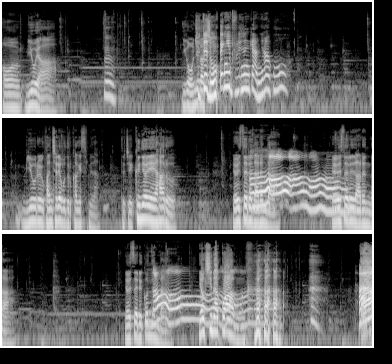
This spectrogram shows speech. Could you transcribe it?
어 미호야, 응. 이거 언제 다 그때 치- 농땡이 부리는 게 아니라고. 미호를 관찰해 보도록 하겠습니다. 도대체 그녀의 하루 열쇠를 아, 나른다. 아, 아, 아. 열쇠를 나른다. 열쇠를 꽂는다. 나- 역시나 꽝. 아!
